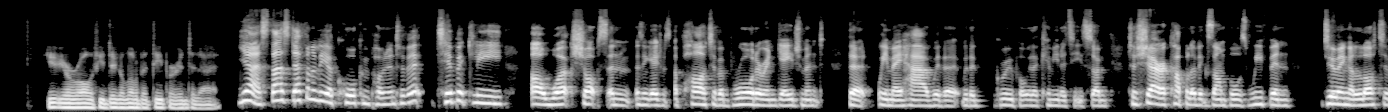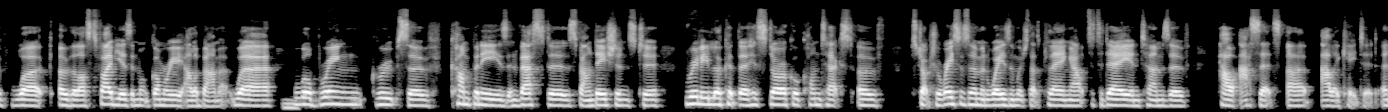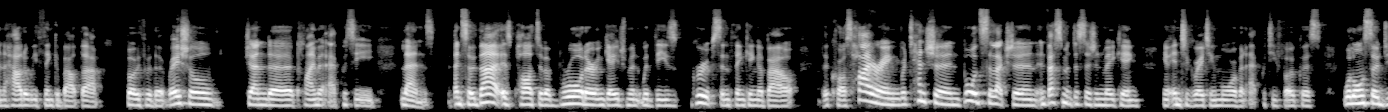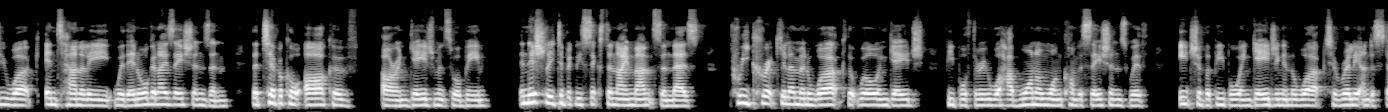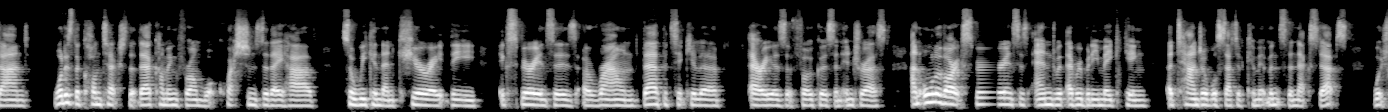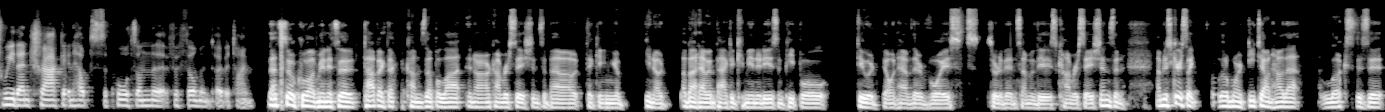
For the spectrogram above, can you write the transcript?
your role if you dig a little bit deeper into that? Yes, that's definitely a core component of it. Typically, our workshops and as engagements are part of a broader engagement that we may have with a with a group or with a community. So to share a couple of examples, we've been doing a lot of work over the last five years in Montgomery, Alabama, where mm. we'll bring groups of companies, investors, foundations to really look at the historical context of structural racism and ways in which that's playing out to today in terms of how assets are allocated and how do we think about that both with a racial, gender, climate equity lens. And so that is part of a broader engagement with these groups and thinking about the cross hiring, retention, board selection, investment decision making, you know, integrating more of an equity focus. We'll also do work internally within organizations, and the typical arc of our engagements will be initially typically six to nine months, and there's pre-curriculum and work that we'll engage people through. We'll have one on one conversations with each of the people engaging in the work to really understand what is the context that they're coming from, what questions do they have, so we can then curate the experiences around their particular areas of focus and interest. And all of our experiences end with everybody making a tangible set of commitments, the next steps which we then track and help to support on the fulfillment over time. That's so cool. I mean, it's a topic that comes up a lot in our conversations about thinking of, you know, about how impacted communities and people do or don't have their voice sort of in some of these conversations. And I'm just curious, like a little more detail on how that looks. Is it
